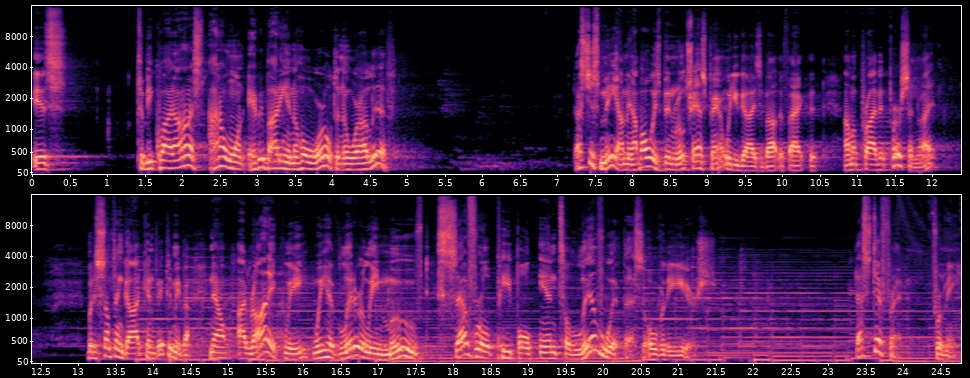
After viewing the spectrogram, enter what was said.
is, to be quite honest, I don't want everybody in the whole world to know where I live. That's just me. I mean, I've always been real transparent with you guys about the fact that I'm a private person, right? But it's something God convicted me about. Now, ironically, we have literally moved several people in to live with us over the years. That's different for me.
